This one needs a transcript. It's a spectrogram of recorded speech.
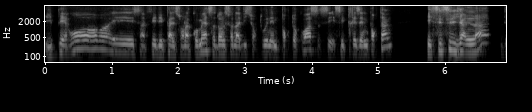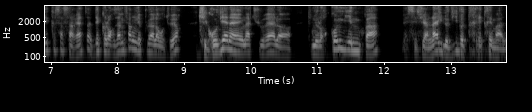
Ils pérorent et ça fait des pains sur la comète. Ça donne son avis sur tout et n'importe quoi. C'est très important. Et c'est ces gens-là, dès que ça s'arrête, dès que leurs enfants n'est plus à la hauteur, qui reviennent à un naturel euh, qui ne leur convient pas, ben, ces gens-là, ils le vivent très très mal.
